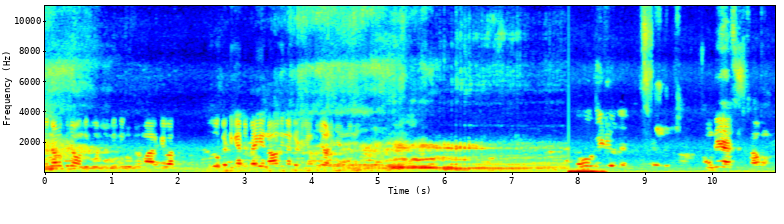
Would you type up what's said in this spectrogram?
ਇਹਨਾਂ ਨੂੰ ਭਜਾਉਣ ਦੀ ਕੋਸ਼ਿਸ਼ ਕੀਤੀ ਹੂਟਰ ਮਾਰ ਕੇ ਬਸ ਉਦੋਂ ਗੱਡੀਆਂ 'ਚ ਬਹਿ ਗਏ ਨਾਲ ਦੀ ਨਾਲ ਗੱਡੀਆਂ ਭਜਾ ਲਈਆਂ। ਉਹ ਵੀਡੀਓ ਦੇ ਆਉਂਦੇ ਐ ਸਾਹਿਬ ਆਉਂਦੇ।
